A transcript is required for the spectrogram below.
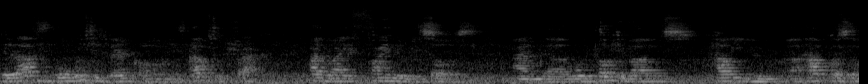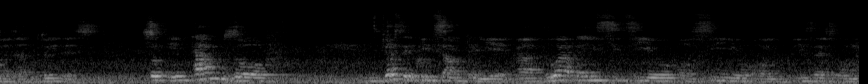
the last one, which is very common, is how to track. How do I find the resource? And uh, we'll talk about how you, uh, how customers are doing this. So in terms of, just a quick sampling here, uh, do I have any CTO or CEO or business owner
